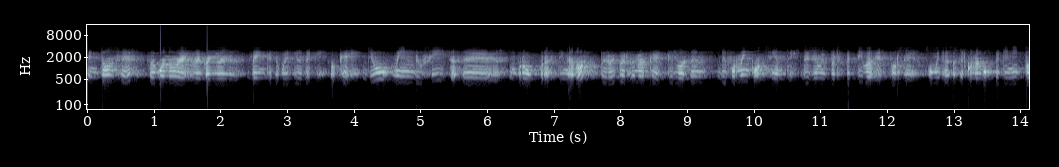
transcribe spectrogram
Entonces fue cuando me, me cayó el 20, se puede decir, de que, ok, yo me inducí a ser un procrastinador, pero hay personas que, que lo hacen de forma inconsciente. Desde mi perspectiva es porque comienzas a hacer con algo pequeñito,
